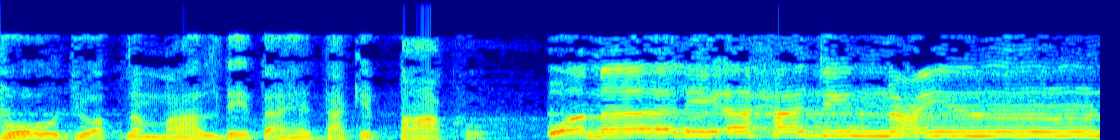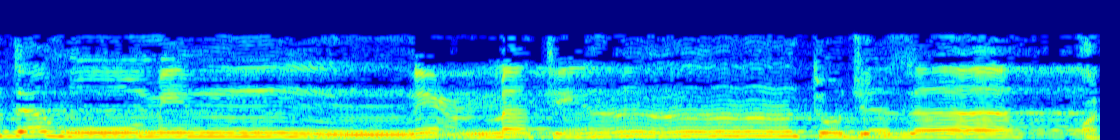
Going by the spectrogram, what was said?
وہ جو اپنا مال دیتا ہے تاکہ پاک ہو۔ وما لأحد عنده من نعمة تجزى۔ اور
